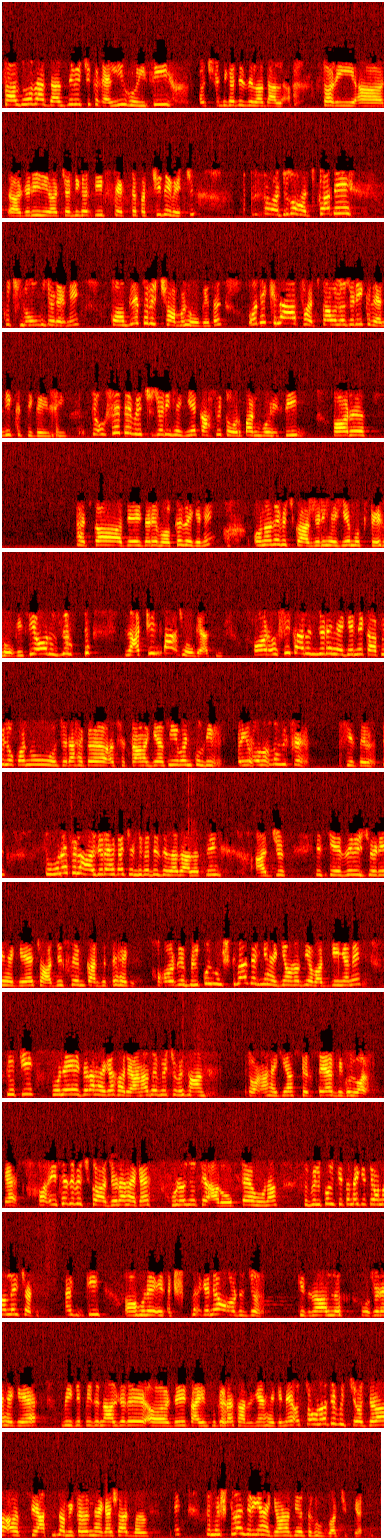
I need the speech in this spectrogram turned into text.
ਸਾਲ 2010 ਦੇ ਵਿੱਚ ਇੱਕ ਰੈਲੀ ਹੋਈ ਸੀ ਚੰਡੀਗੜ੍ਹ ਦੀ ਜ਼ਿਲ੍ਹਾ ਅਦਾਲਤ ਸੌਰੀ ਜਿਹੜੀ ਚੰਡੀਗੜ੍ਹ ਦੀ ਸੈਕਟਰ 25 ਦੇ ਵਿੱਚ ਜਦੋਂ ਹਜਕਾ ਦੇ ਕੁਝ ਲੋਕ ਜਿਹੜੇ ਨੇ ਕਾਂਗਰਸ ਦੇ ਵਿੱਚ ਸ਼ਾਮਲ ਹੋ ਗਏ ਸਨ। ਉਹਦੇ ਖਿਲਾਫ ਹਜਕਾ ਵੱਲੋਂ ਜਿਹੜੀ ਇੱਕ ਰੈਲੀ ਕੀਤੀ ਗਈ ਸੀ ਤੇ ਉਸੇ ਦੇ ਵਿੱਚ ਜਿਹੜੀ ਹੈਗੀ ਹੈ ਕਾਫੀ ਤੋੜਪਨ ਹੋਈ ਸੀ ਔਰ ਹਜਕਾ ਦੇ ਜਿਹੜੇ ਵਰਕਰਸ ਹੈਗੇ ਨੇ, ਉਹਨਾਂ ਦੇ ਵਿਚਕਾਰ ਜਿਹੜੀ ਹੈਗੀ ਹੈ ਮੁੱਠਭੇੜ ਹੋ ਗਈ ਸੀ ਔਰ ਉਸ ਦੇ ਲਾਠੀ ਚਾਰਜ ਹੋ ਗਿਆ ਸੀ। ਔਰ ਉਸੇ ਕਾਰਨ ਜਿਹੜੇ ਹੈਗੇ ਨੇ, ਕਾਫੀ ਲੋਕਾਂ ਨੂੰ ਜਿਹੜਾ ਹੈਗਾ ਸੱਟਾਂ ਲੱਗਿਆ ਸੀ ਇਵਨ ਕੁਲਦੀਪ ਭਾਈ ਉਹਨਾਂ ਨੂੰ ਵੀ ਫਿਰ ਸਿਰ ਦੇ ਸੋ ਹੁਣੇ ਫਿਲਹਾਲ ਜਿਹੜਾ ਹੈਗਾ ਚੰਡੀਗੜ੍ਹ ਦੀ ਜ਼ਿਲ੍ਹਾ ਅਦਾਲਤ ਨੇ ਅੱਜ ਇਸ ਕੇਸ ਦੇ ਵਿੱਚ ਜਿਹੜੇ ਹੈਗੇ ਆ ਚਾਰजेस ਫਰੇਮ ਕਰ ਦਿੱਤੇ ਹੈਗੇ। ਔਰ ਬਿਲਕੁਲ ਮੁਸ਼ਕਲਾਂ ਜਿਹੜੀਆਂ ਹੈਗੀਆਂ, ਉਹਨਾਂ ਦੀਆਂ ਵੱਧ ਗਈਆਂ ਨੇ, ਕਿਉਂਕਿ ਹੁਣ ਇਹ ਜਿਹੜਾ ਹੈਗਾ ਹਰਿਆਣਾ ਦੇ ਵਿੱਚ ਵਿਧਾਨ ਚੋਣਾਂ ਹੈਗੀਆਂ, ਸਿਰ ਤੇ ਹੈ ਬਿਗੁਲ ਵਾਸਤੇ ਹੈ। ਔਰ ਇਸੇ ਦੇ ਵਿਚਕਾਰ ਜਿਹੜਾ ਹੈਗਾ ਉਹਨਾਂ ਦੇ ਉੱਤੇ ਆਰੋਪ ਤੈ ਹੋਣਾ, ਤੇ ਬਿਲਕੁਲ ਕਿਤੇ ਨਾ ਕਿਤੇ ਉਹਨਾਂ ਲਈ ਝਟ ਹੈ ਕਿਉਂਕਿ ਹੁਣ ਇਲੈਕਸ਼ਨ ਹੈਗੇ ਨੇ ਔਰ ਕਿਤੇ ਨਾਲ ਉਹ ਜਿਹੜੇ ਹੈਗੇ ਆ, ਬੀਜੇਪੀ ਦੇ ਨਾਲ ਜਿਹੜੇ ਜਿਹੜੇ ਟਾਈਪ ਵਗੈਰਾ ਕਰ ਰਹੀਆਂ ਹੈਗੇ ਨੇ ਤਾਂ ਉਹਨਾਂ ਦੇ ਵਿੱਚ ਜਿਹੜਾ ਸਿਆਸੀ ਸਮੀਕਰਨ ਹੈਗਾ ਸ਼ਾਇਦ ਬਦਲ ਤੇ ਮੁਸ਼ਕਲਾਂ ਜਿਹੜੀਆਂ ਹੈਗੀਆਂ, ਉਹਨਾਂ ਦੀਆਂ ਜ਼ਰੂਰ ਵੱਧ ਚੁੱਕੀਆਂ ਨੇ।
